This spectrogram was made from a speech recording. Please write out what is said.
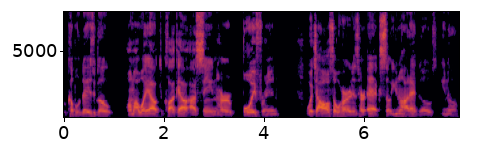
a couple of days ago on my way out to clock out. I seen her boyfriend, which I also heard is her ex. So you know how that goes. You know,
